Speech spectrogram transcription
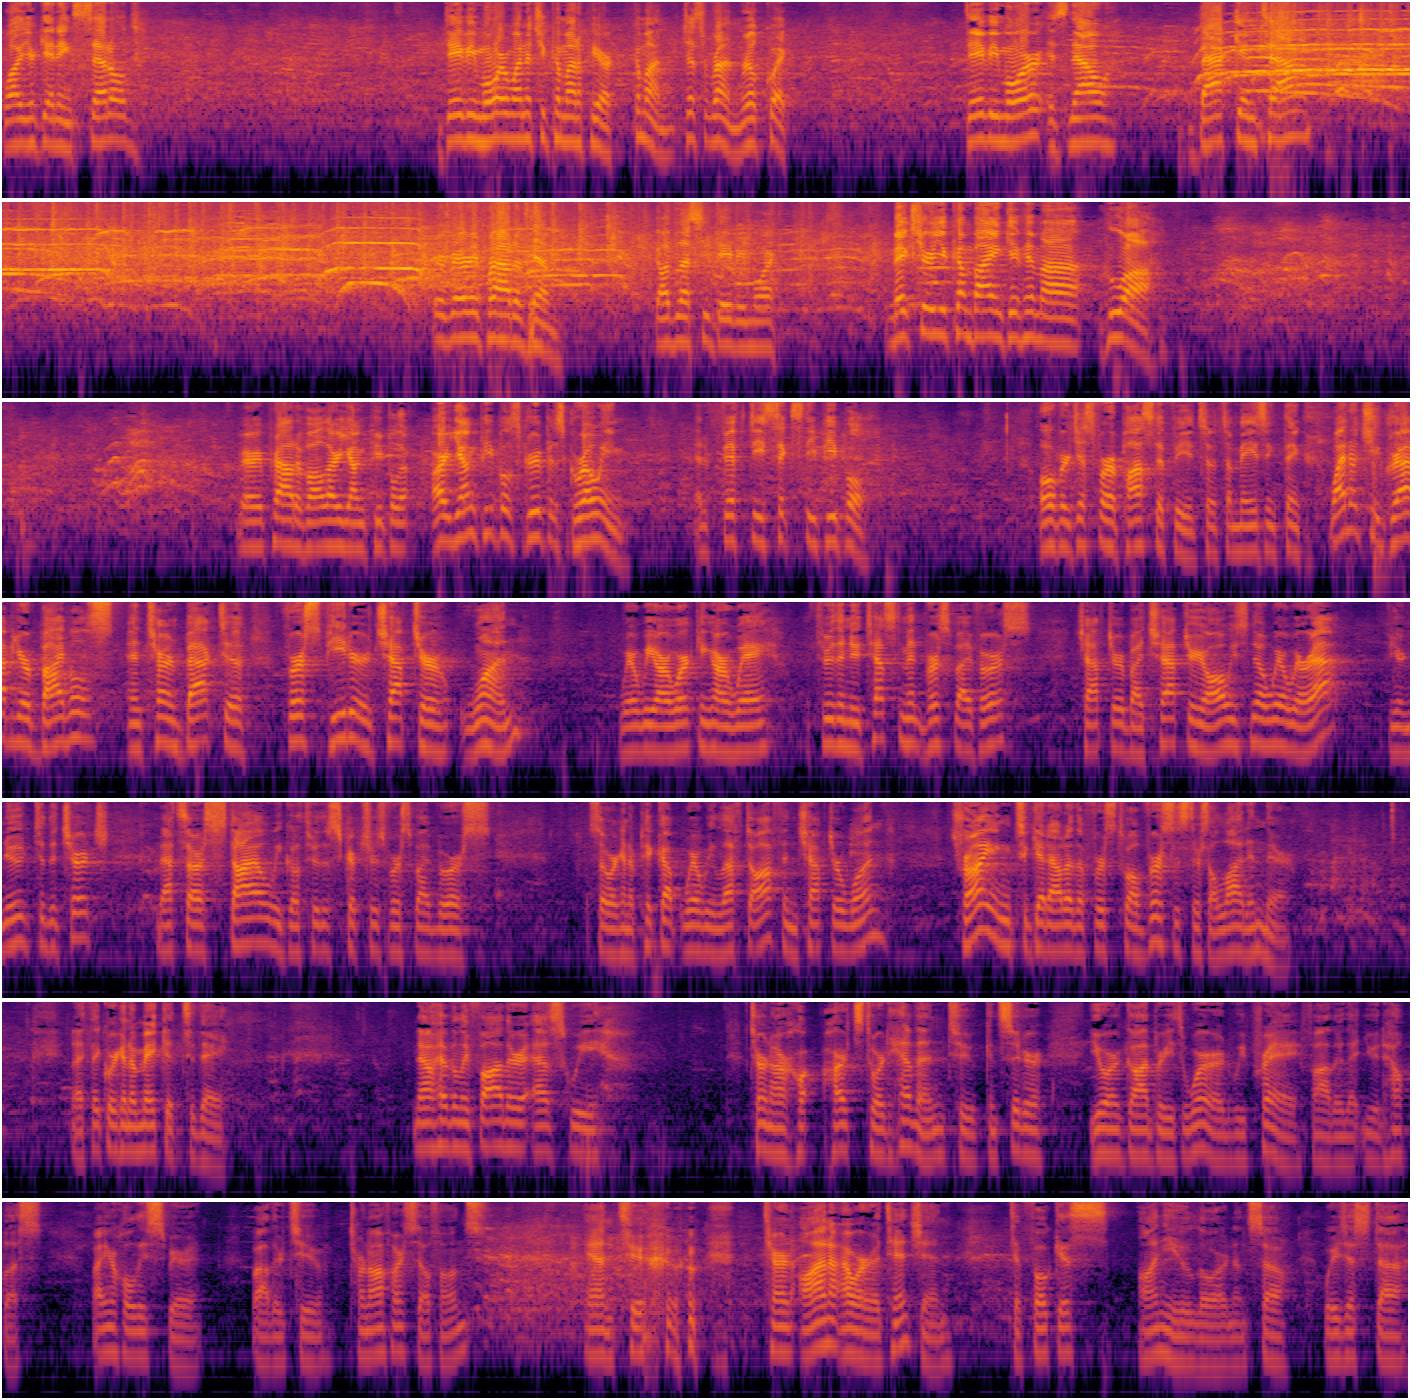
while you're getting settled. Davy Moore, why don't you come on up here? Come on, just run real quick. Davy Moore is now back in town. We're very proud of him. God bless you, Davy Moore. Make sure you come by and give him a hooah. Very proud of all our young people. Our young people's group is growing at 50, 60 people over just for a pasta feed. So it's an amazing thing. Why don't you grab your Bibles and turn back to 1 Peter chapter 1, where we are working our way through the New Testament verse by verse, chapter by chapter. You always know where we're at. If you're new to the church, that's our style. We go through the scriptures verse by verse. So we're going to pick up where we left off in chapter 1, trying to get out of the first 12 verses. There's a lot in there. And I think we're going to make it today. Now, Heavenly Father, as we turn our hearts toward heaven to consider your God breathed word, we pray, Father, that you would help us by your Holy Spirit Father, to turn off our cell phones and to turn on our attention to focus on you, Lord. And so we just, uh,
